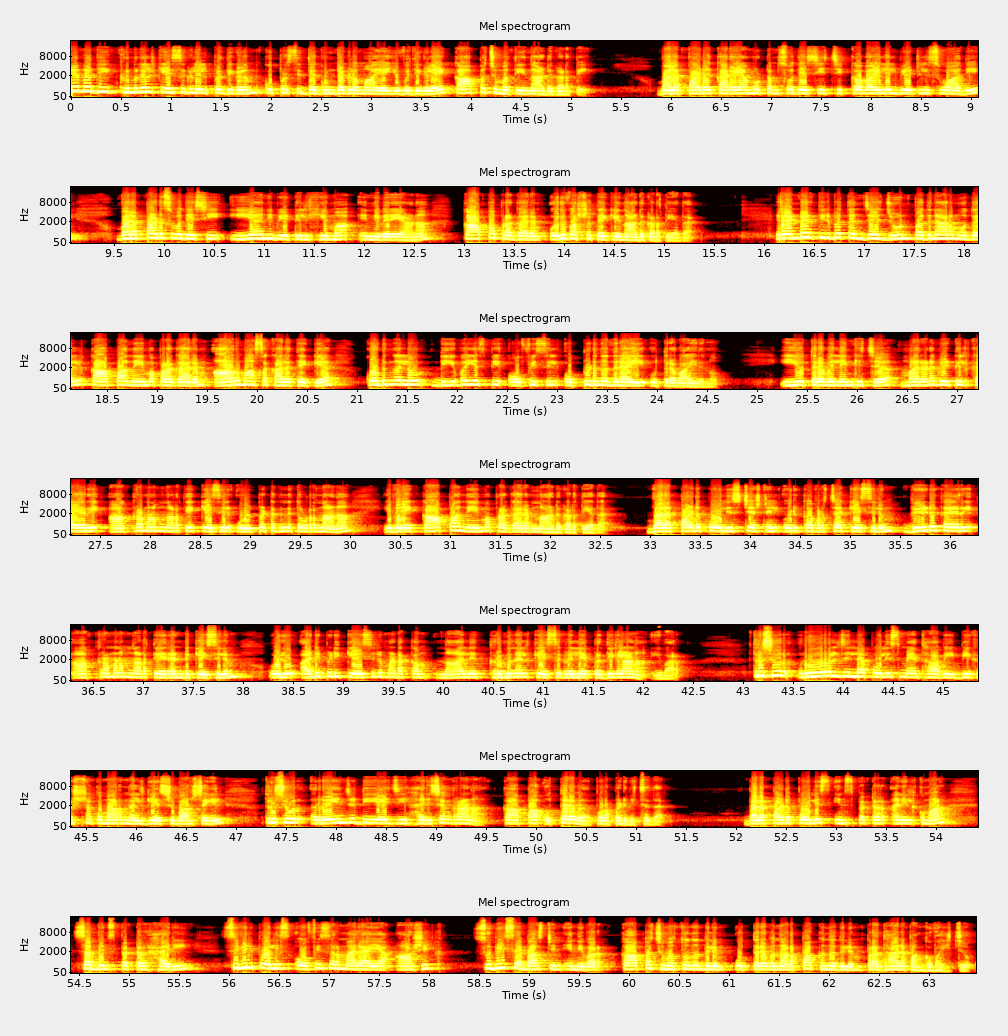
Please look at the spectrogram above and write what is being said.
നിരവധി ക്രിമിനൽ കേസുകളിൽ പ്രതികളും കുപ്രസിദ്ധ ഗുണ്ടകളുമായ യുവതികളെ കാപ്പ ചുമത്തി നാടുകടത്തി വലപ്പാട് കരയാമൂട്ടം സ്വദേശി ചിക്കവയലിൽ വീട്ടിൽ സ്വാതി വലപ്പാട് സ്വദേശി ഇയാനി വീട്ടിൽ ഹിമ എന്നിവരെയാണ് കാപ്പ പ്രകാരം ഒരു വർഷത്തേക്ക് നാടുകടത്തിയത് രണ്ടായിരത്തി ഇരുപത്തിയഞ്ച് ജൂൺ പതിനാറ് മുതൽ കാപ്പ നിയമപ്രകാരം ആറുമാസക്കാലത്തേക്ക് കൊടുങ്ങല്ലൂർ ഡിവൈഎസ്പി ഓഫീസിൽ ഒപ്പിടുന്നതിനായി ഉത്തരവായിരുന്നു. ഈ ഉത്തരവ് ലംഘിച്ച് മരണവീട്ടിൽ കയറി ആക്രമണം നടത്തിയ കേസിൽ ഉൾപ്പെട്ടതിനെ തുടർന്നാണ് ഇവരെ കാപ്പ നിയമപ്രകാരം നാടുകടത്തിയത്. വലപ്പാട് പോലീസ് സ്റ്റേഷനിൽ ഒരു കവർച്ച കേസിലും വീട് കയറി ആക്രമണം നടത്തിയ രണ്ട് കേസിലും ഒരു അടിപിടി കേസിലുമടക്കം നാല് ക്രിമിനൽ കേസുകളിലെ പ്രതികളാണ് ഇവർ. തൃശൂർ റൂറൽ ജില്ലാ പോലീസ് മേധാവി ബി കൃഷ്ണകുമാർ നൽകിയ ശുപാർശയിൽ തൃശൂർ റേഞ്ച് ഡിഐജി ഹരിശങ്കറാണ് കാപ്പ ഉത്തരവ് പുറപ്പെടുവിച്ചത്. Valappad police inspector Anilkumar sub inspector Hari civil police ഓഫീസർമാരായ ആഷിഖ് സുബി സെബാസ്റ്റ്യൻ എന്നിവർ കാപ്പ ചുമത്തുന്നതിലും ഉത്തരവ് നടപ്പാക്കുന്നതിലും പ്രധാന പങ്കുവഹിച്ചു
